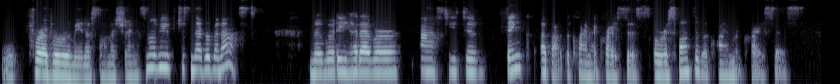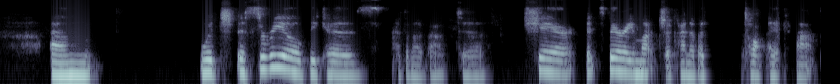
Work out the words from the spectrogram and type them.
will forever remain astonishing. Some of you have just never been asked. Nobody had ever asked you to think about the climate crisis or respond to the climate crisis, um, which is surreal because, as I'm about to share, it's very much a kind of a topic that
